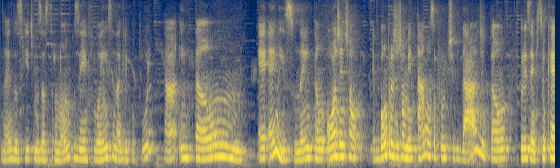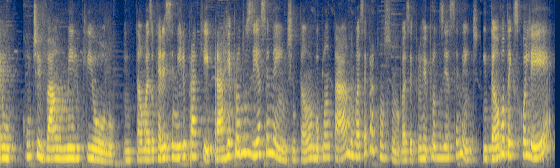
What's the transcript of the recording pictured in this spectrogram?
né, dos ritmos astronômicos e a influência na agricultura, tá? Então é, é isso, né? Então, ou a gente é bom para a gente aumentar a nossa produtividade. Então, por exemplo, se eu quero cultivar um milho crioulo, então, mas eu quero esse milho para quê? Para reproduzir a semente. Então, eu vou plantar, não vai ser para consumo, vai ser para reproduzir a semente. Então, eu vou ter que escolher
